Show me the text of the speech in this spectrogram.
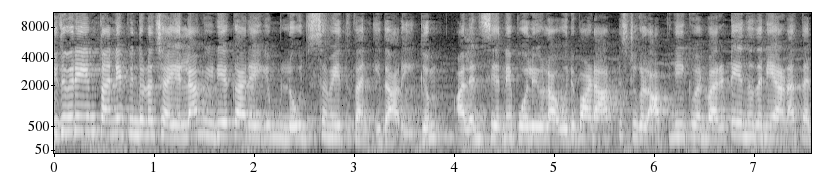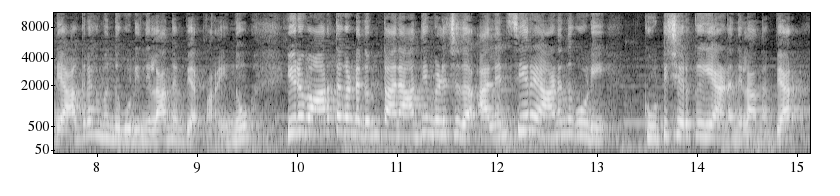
ഇതുവരെയും തന്നെ പിന്തുണച്ച എല്ലാ മീഡിയക്കാരെയും ലോഞ്ച് സമയത്ത് താൻ ഇത് അറിയിക്കും. അലൻസിയറിനെ പോലെയുള്ള ഒരുപാട് ആർട്ടിസ്റ്റുകൾ അഭിനയിക്കുവാൻ വരട്ടെ എന്ന് തന്നെയാണ് തന്റെ ആഗ്രഹമെന്ന് കൂടി നിലാ നമ്പ്യാർ പറയുന്നു. ഈ ഒരു വാർത്ത കണ്ടതും താൻ ആദ്യം വിളിച്ചത് അലൻസിയറെ ആണെന്ന് കൂടി കൂട്ടിച്ചേർക്കുകയാണ് നിലാ നമ്പ്യാർ.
